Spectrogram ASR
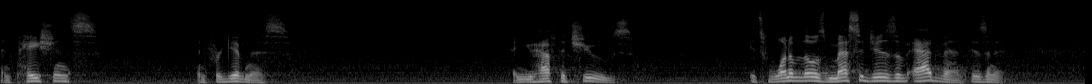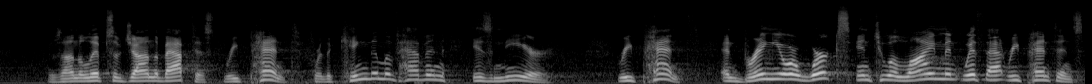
and patience and forgiveness. And you have to choose. It's one of those messages of Advent, isn't it? It was on the lips of John the Baptist Repent, for the kingdom of heaven is near. Repent and bring your works into alignment with that repentance.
